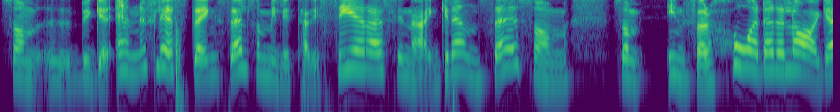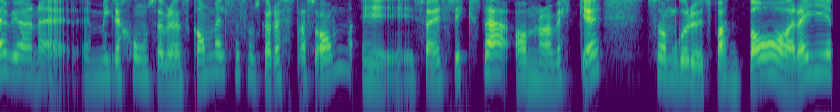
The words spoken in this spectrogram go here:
som eh, bygger ännu fler stängsel, som militariserar sina gränser, som, som inför hårdare lagar. Vi har eh, en migrationsöverenskommelse som ska röstas om i Sveriges riksdag om några veckor som går ut på att bara ge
